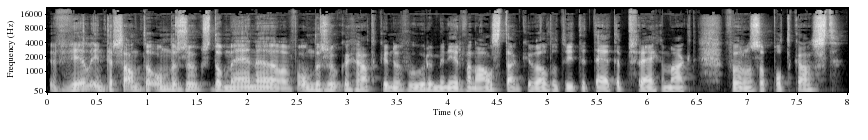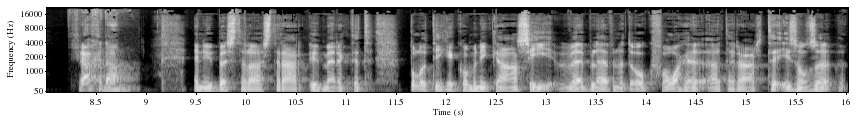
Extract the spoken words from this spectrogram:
veel interessante onderzoeksdomeinen of onderzoeken gaat kunnen voeren. Meneer Van Aals, dank u wel dat u de tijd hebt vrijgemaakt voor onze podcast. Graag gedaan. En u, beste luisteraar, u merkt het, politieke communicatie, wij blijven het ook volgen. Uiteraard is onze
